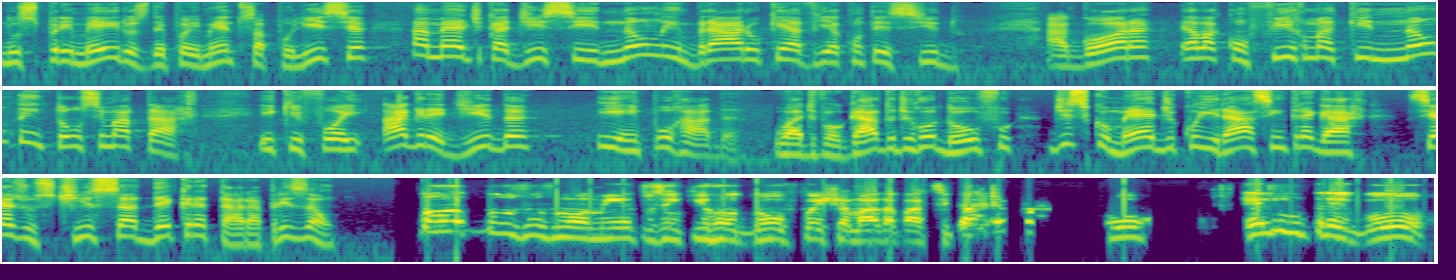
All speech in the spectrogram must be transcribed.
Nos primeiros depoimentos à polícia, a médica disse não lembrar o que havia acontecido. Agora, ela confirma que não tentou se matar e que foi agredida e empurrada. O advogado de Rodolfo diz que o médico irá se entregar se a justiça decretar a prisão. Todos os momentos em que Rodolfo foi chamado a participar, ele entregou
